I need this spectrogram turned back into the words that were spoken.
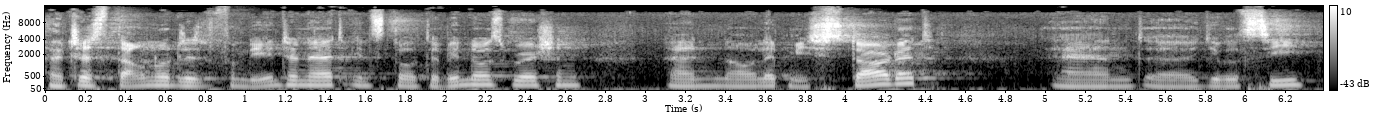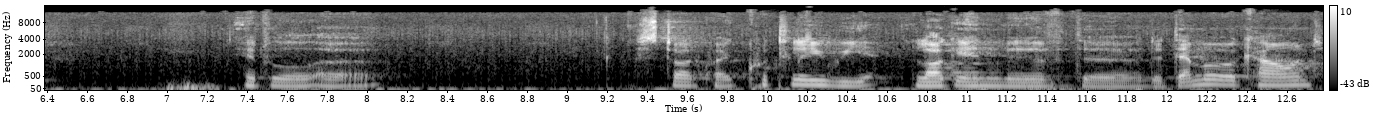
I just downloaded it from the internet, installed the Windows version, and now let me start it. And uh, you will see it will uh, start quite quickly. We log in with the, the demo account,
